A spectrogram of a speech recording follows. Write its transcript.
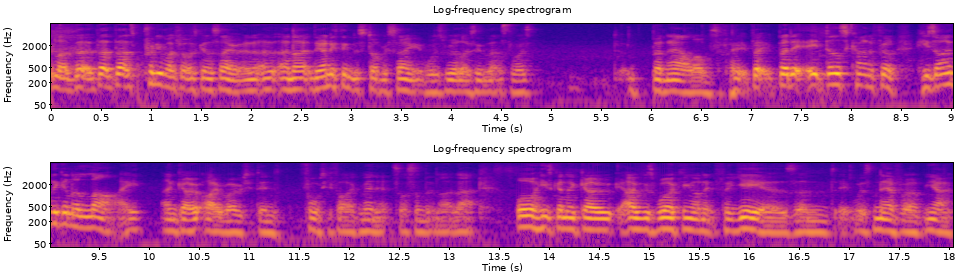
like that, that, that's pretty much what I was going to say, and, and, I, the only thing that stopped me saying it was realizing that's the most banal observation. But but it, it does kind of feel he's either going to lie and go, "I wrote it in forty-five minutes" or something like that, or he's going to go, "I was working on it for years and it was never," you know.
